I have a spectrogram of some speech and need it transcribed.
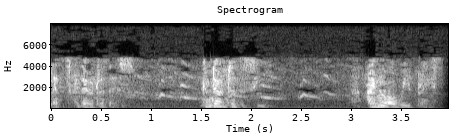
Let's get out of this. Come down to the sea. I know a wee place.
